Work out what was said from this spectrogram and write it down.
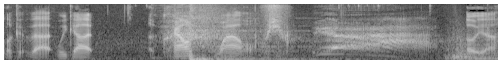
Look at that. We got a crown. Wow. Oh yeah.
